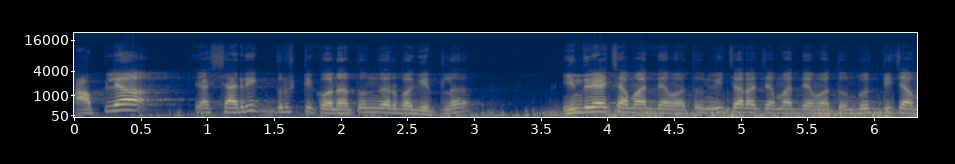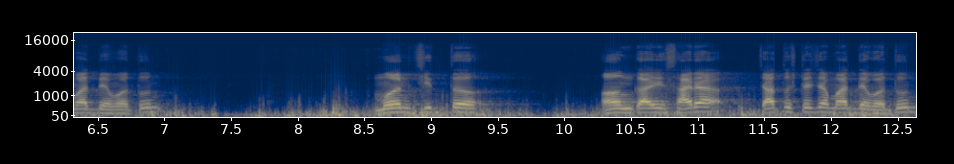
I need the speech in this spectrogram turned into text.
आपल्या या शारीरिक दृष्टिकोनातून जर बघितलं इंद्रियाच्या माध्यमातून विचाराच्या माध्यमातून बुद्धीच्या माध्यमातून मन चित्त अहंकार हे साऱ्या चातुष्ट्याच्या माध्यमातून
